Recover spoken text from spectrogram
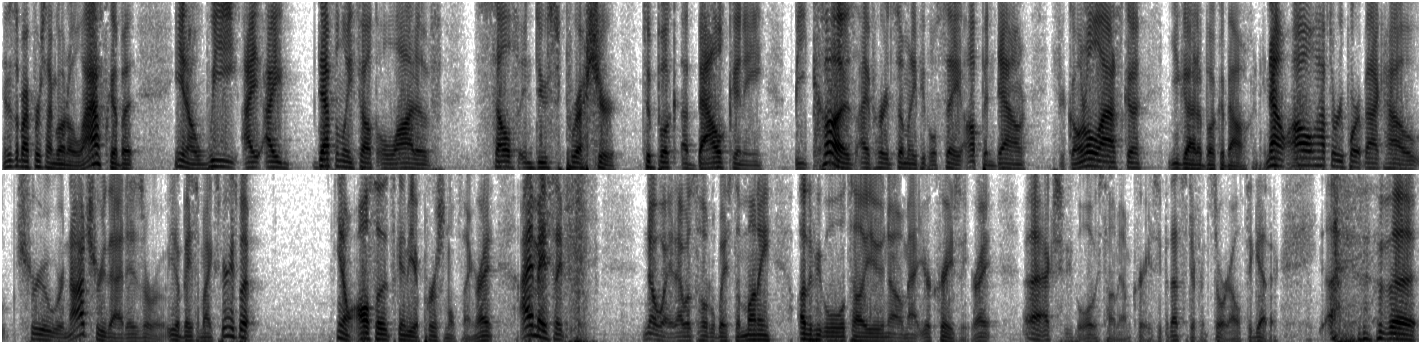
and this is my first time going to Alaska, but you know, we I, I definitely felt a lot of self-induced pressure to book a balcony because I've heard so many people say up and down, if you're going to Alaska, you got to book a balcony. Now, I'll have to report back how true or not true that is, or you know, based on my experience. But you know, also it's going to be a personal thing, right? I may say, no way, that was a total waste of money. Other people will tell you, no, Matt, you're crazy, right? Uh, actually, people always tell me I'm crazy, but that's a different story altogether. the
